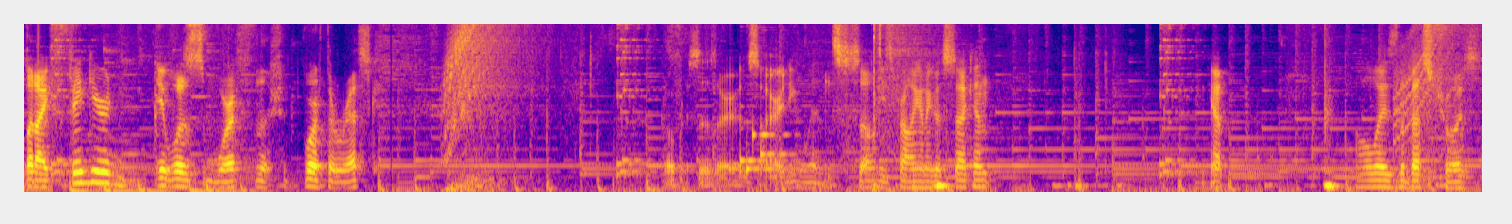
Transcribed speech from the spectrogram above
But I figured it was worth the, worth the risk. Over scissors. already wins. So he's probably gonna go second. Yep. Always the best choice.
